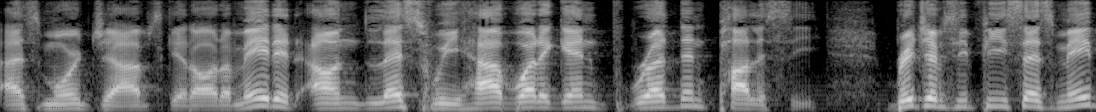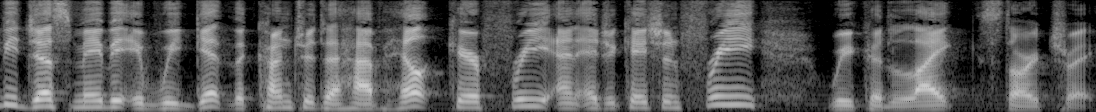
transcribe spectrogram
as more jobs get automated, unless we have what again, redundant policy. Bridge MCP says, maybe, just maybe, if we get the country to have healthcare free and education free, we could like Star Trek.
